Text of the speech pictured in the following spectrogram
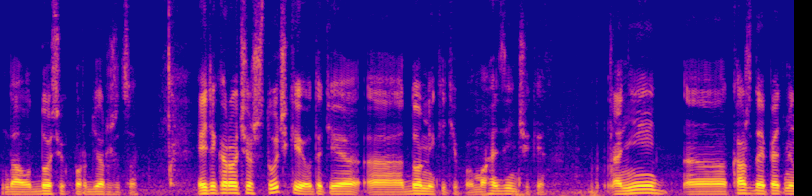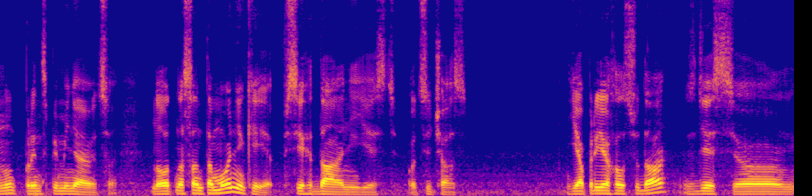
Да, вот до сих пор держится. Эти, короче, штучки, вот эти э, домики, типа магазинчики, они э, каждые 5 минут, в принципе, меняются. Но вот на Санта-Монике всегда они есть, вот сейчас. Я приехал сюда, здесь э,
